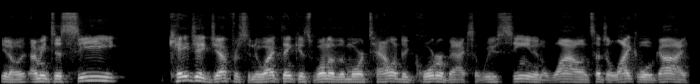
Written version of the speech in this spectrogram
you know, I mean, to see KJ Jefferson, who I think is one of the more talented quarterbacks that we've seen in a while, and such a likable guy,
